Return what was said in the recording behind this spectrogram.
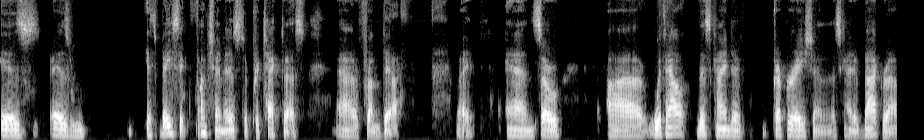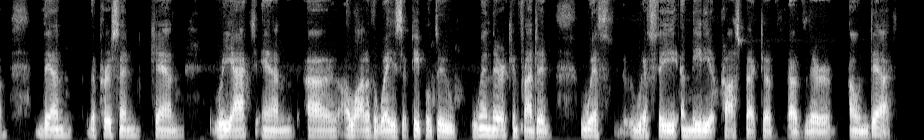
is is its basic function is to protect us uh, from death, right? And so, uh, without this kind of preparation, this kind of background, then the person can react in uh, a lot of the ways that people do when they're confronted with with the immediate prospect of, of their own death,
